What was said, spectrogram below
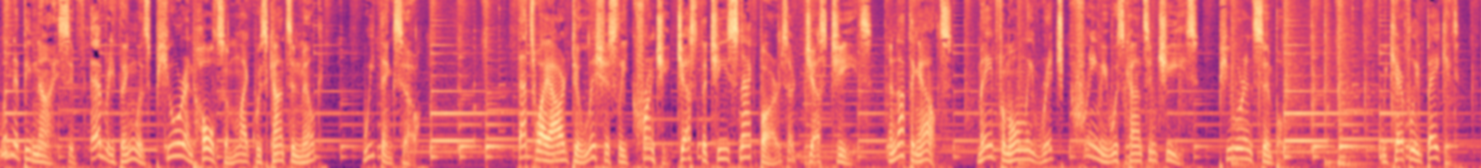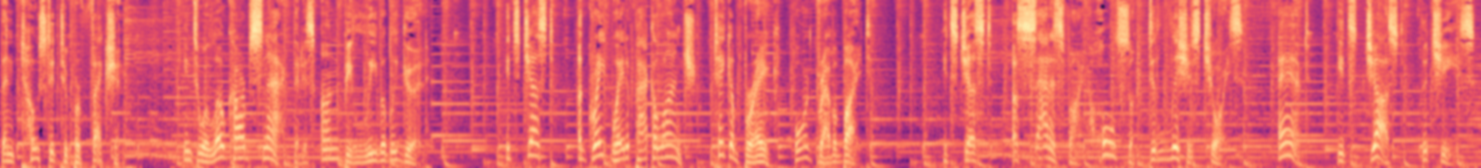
Wouldn't it be nice if everything was pure and wholesome like Wisconsin milk? We think so. That's why our deliciously crunchy Just the Cheese snack bars are just cheese and nothing else. Made from only rich, creamy Wisconsin cheese, pure and simple. We carefully bake it, then toast it to perfection into a low carb snack that is unbelievably good. It's just a great way to pack a lunch, take a break, or grab a bite. It's just a satisfying, wholesome, delicious choice. And it's just the cheese.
